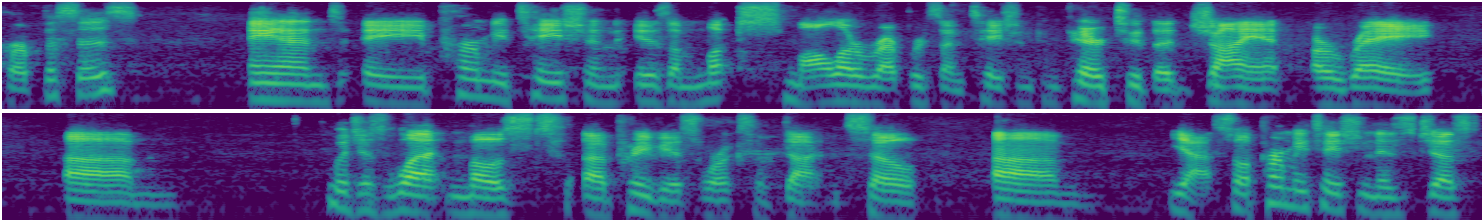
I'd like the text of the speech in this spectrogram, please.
purposes. And a permutation is a much smaller representation compared to the giant array, um, which is what most uh, previous works have done. So um, yeah, so a permutation is just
